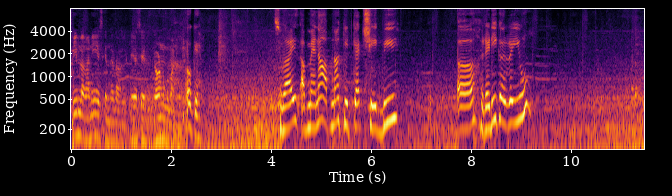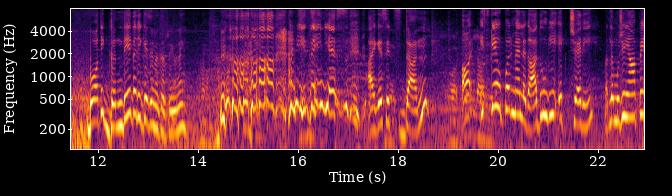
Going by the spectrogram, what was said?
क्रीम लगानी है इसके अंदर डाल के ऐसे राउंड घुमाना। ओके सो गाइस अब मैं ना अपना किटकैट शेक भी रेडी कर रही हूँ। बहुत ही गंदे तरीके से मैं कर रही हूँ नहीं? And he saying yes I guess it's done और इसके ऊपर मैं लगा दूँगी एक चेरी। मतलब मुझे यहाँ पे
